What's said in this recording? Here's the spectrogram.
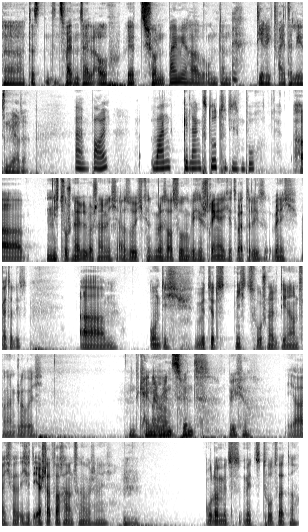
äh, das, den zweiten Teil auch jetzt schon bei mir habe und dann direkt weiterlesen werde. Ähm, Paul, wann gelangst du zu diesem Buch? Äh, nicht so schnell wahrscheinlich. Also ich könnte mir das aussuchen, welche Stränge ich jetzt weiterlese, wenn ich weiterlese. Ähm, und ich würde jetzt nicht so schnell den anfangen, glaube ich. Und keine Ähm. Rincewind-Bücher. Ja, ich weiß, ich würde eher Stadtwache anfangen wahrscheinlich. Mhm. Oder mit, mit Tod weiter.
